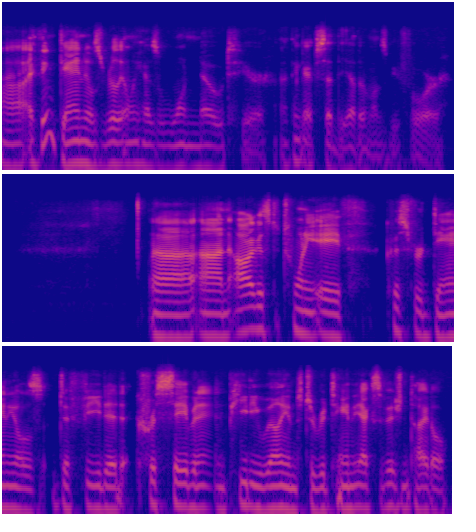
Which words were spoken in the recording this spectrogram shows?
Uh, I think Daniels really only has one note here. I think I've said the other ones before. Uh, on August 28th, Christopher Daniels defeated Chris Sabin and Petey Williams to retain the X Division title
